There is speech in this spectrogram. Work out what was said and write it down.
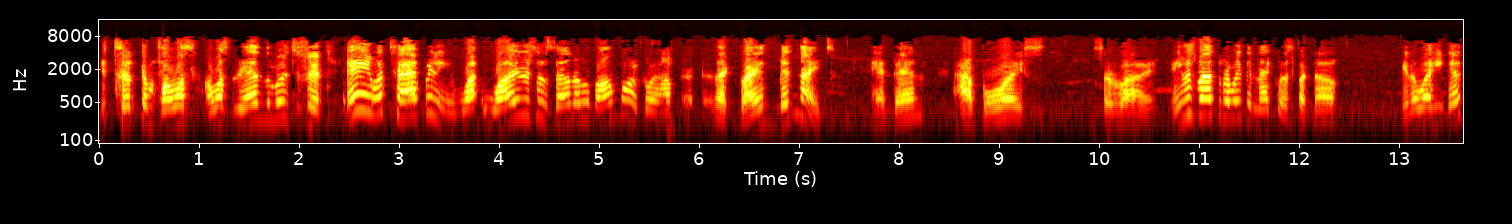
It took them almost almost the end of the movie to say, "Hey, what's happening? Why why is the sound of a lawnmower going off like right midnight?" And then our boys survived. He was about to throw away the necklace, but no. You know what he did?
